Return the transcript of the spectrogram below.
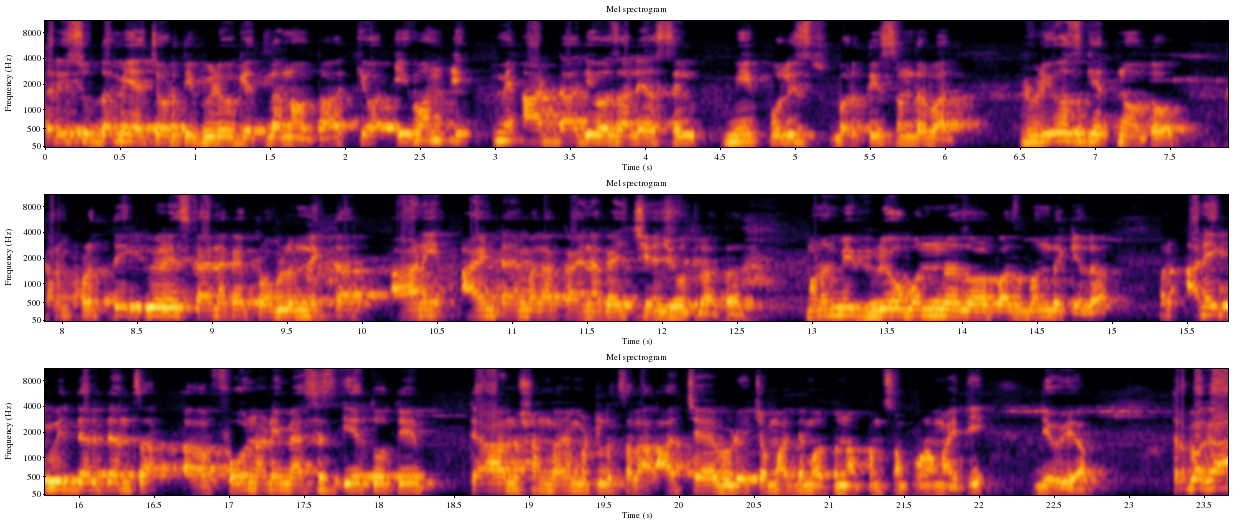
तरी सुद्धा मी याच्यावरती व्हिडिओ घेतला नव्हता. किंवा इवन एक तुम्ही आठ दहा दिवस झाले असेल मी पोलीस भरती संदर्भात व्हिडिओज घेत नव्हतो. कारण प्रत्येक वेळेस काही ना काही प्रॉब्लेम निघतात आणि ऐन टायमाला काही ना काही चेंज होत राहतात. म्हणून मी व्हिडिओ बनणं जवळपास बंद केलं. पण अनेक विद्यार्थ्यांचा फोन आणि मेसेज येत होते. त्या अनुषंगाने म्हटलं चला आजच्या या व्हिडिओच्या माध्यमातून आपण संपूर्ण माहिती देऊया. तर बघा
